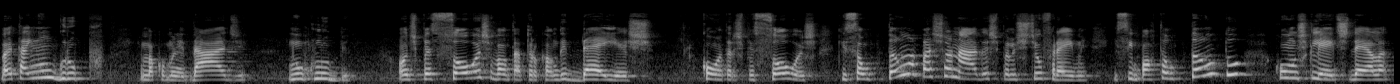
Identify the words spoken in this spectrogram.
vai estar em um grupo, em uma comunidade, em um clube, onde pessoas vão estar trocando ideias com outras pessoas que são tão apaixonadas pelo steel frame e se importam tanto com os clientes dela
